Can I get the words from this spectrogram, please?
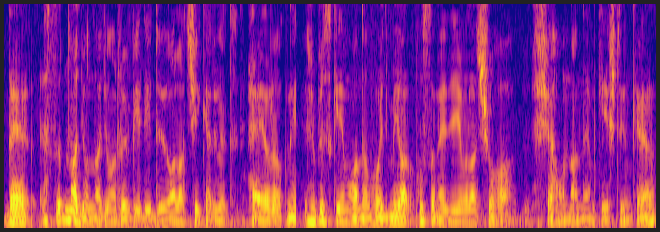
de ezt nagyon-nagyon rövid idő alatt sikerült helyre rakni. És büszkén mondom, hogy mi a 21 év alatt soha sehonnan nem késtünk el,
